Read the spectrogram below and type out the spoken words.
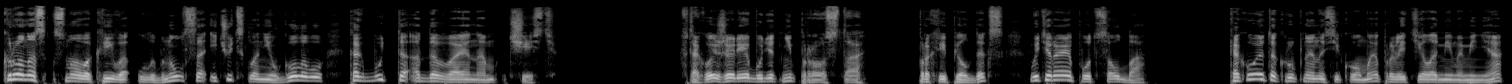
Кронос снова криво улыбнулся и чуть склонил голову, как будто отдавая нам честь. — В такой жаре будет непросто, — прохрипел Декс, вытирая пот со лба. Какое-то крупное насекомое пролетело мимо меня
